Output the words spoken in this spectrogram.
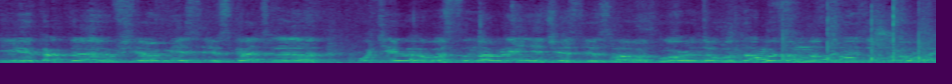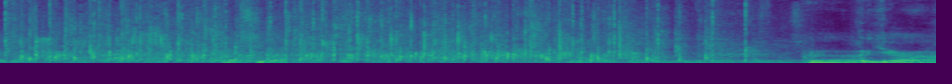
и как-то все вместе искать э, пути восстановления чести и славы города. Вот об этом надо не забывать. Спасибо. Э, я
